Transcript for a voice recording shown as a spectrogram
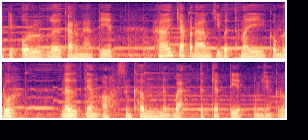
ឥទ្ធិពលលើករណាទៀតហើយចាប់ផ្ដើមជីវិតថ្មីកុំរស់នៅទាំងអស់សង្ឃឹមនិងបាក់ទឹកចិត្តទៀតលោកម្ចាស់គ្រូ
